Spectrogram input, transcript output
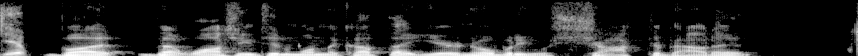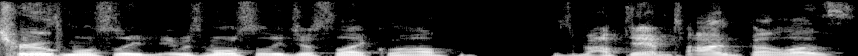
Yep. But that Washington won the cup that year, nobody was shocked about it. It True. was mostly it was mostly just like, well, it's about damn time, fellas.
